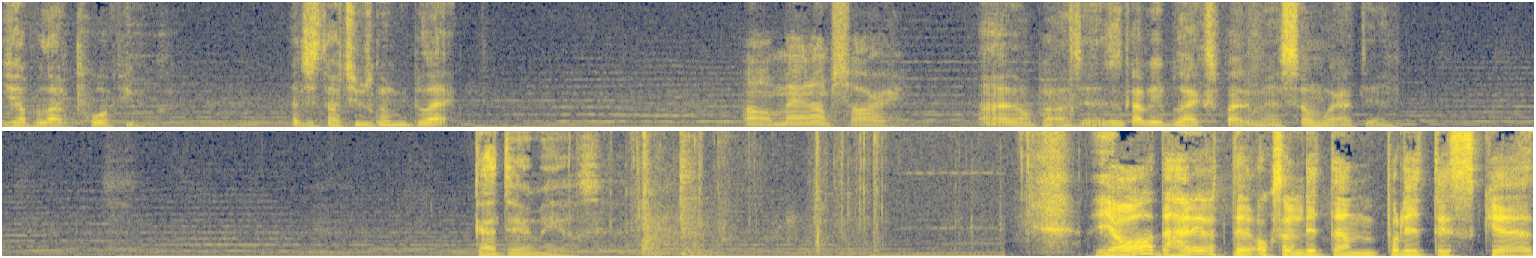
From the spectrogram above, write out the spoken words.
You help a lot of poor people. I just thought you was gonna be black. Oh man, I'm sorry. I don't apologize. There's gotta be a black Spider-Man somewhere out there. Goddamn hills. Ja, det här är också en liten politisk eh,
